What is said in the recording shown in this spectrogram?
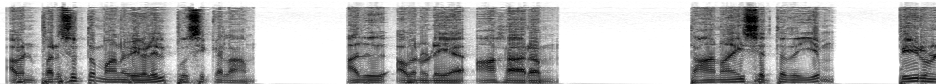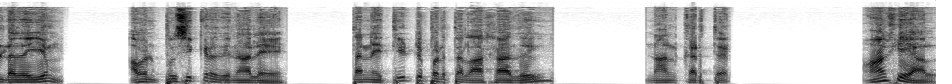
அவன் பரிசுத்தமானவைகளில் புசிக்கலாம். அது அவனுடைய ஆகாரம். தானாய் செத்ததையும் பீருண்டதையும் அவன் புசிக்கிறதினாலே தன்னை தீட்டுப்படுத்தலாகாது. நான் கர்த்தர். ஆகையால்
